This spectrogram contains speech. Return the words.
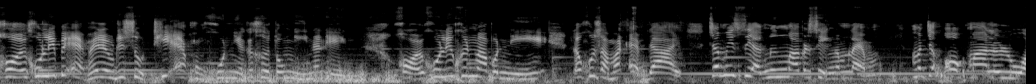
ขอให้คุณรีบไปแอบให้เร็วที่สุดที่แอบของคุณเนี่ยก็คือตรงนี้นั่นเอง ขอให้คุณรีบขึ้นมาบนนี้ แล้วคุณสามารถแอบได้ จะมีเสียงหนึ่งมาเป็นเสียงน้ำแหลมมันจะออกมารัว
